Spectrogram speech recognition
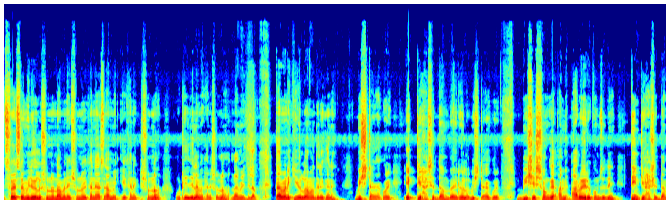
ছয় ছয় মিলে গেলে শূন্য, নামে নেই, শূন্য এখানে আছে, আমি এখানে একটি শূন্য উঠিয়ে দিলাম, এখানে শূন্য নামিয়ে দিলাম। তার মানে কি হলো আমাদের এখানে? বিশ টাকা করে। একটি হাঁসের দাম বাইরে হলো বিশ টাকা করে। বিশের সঙ্গে আমি আরও এরকম যদি তিনটি হাঁসের দাম,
